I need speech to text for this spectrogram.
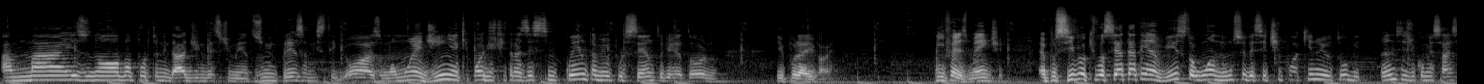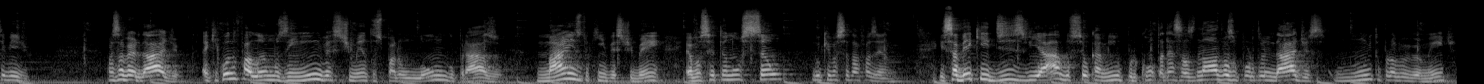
A mais nova oportunidade de investimentos, uma empresa misteriosa, uma moedinha que pode te trazer 50 mil por cento de retorno e por aí vai. Infelizmente, é possível que você até tenha visto algum anúncio desse tipo aqui no YouTube antes de começar esse vídeo. Mas a verdade é que quando falamos em investimentos para o longo prazo, mais do que investir bem, é você ter noção do que você está fazendo. E saber que desviar do seu caminho por conta dessas novas oportunidades, muito provavelmente,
